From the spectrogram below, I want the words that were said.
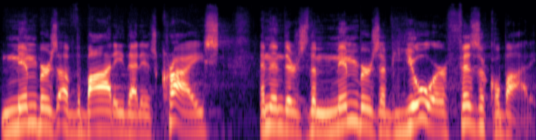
members of the body that is Christ, and then there's the members of your physical body.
